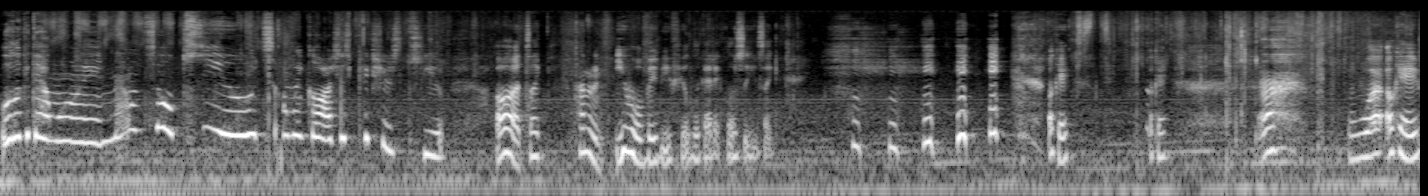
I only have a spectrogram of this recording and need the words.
Oh, look at that one. That one's so cute. Oh my gosh, this picture is cute. Oh, it's like kind of an evil baby if you look at it closely. He's like, okay, okay. Uh, what? Okay,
